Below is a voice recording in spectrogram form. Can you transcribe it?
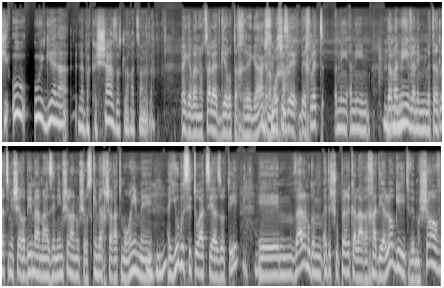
כי הוא, הוא הגיע לבקשה הזאת, לרצון הזה. רגע, אבל אני רוצה לאתגר אותך רגע, בשמחה. למרות שזה בהחלט, אני, אני, mm-hmm. גם אני, ואני מתארת לעצמי שרבים מהמאזינים שלנו שעוסקים בהכשרת מורים, mm-hmm. היו בסיטואציה הזאת, mm-hmm. והיה לנו גם איזשהו פרק על הערכה דיאלוגית ומשוב.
